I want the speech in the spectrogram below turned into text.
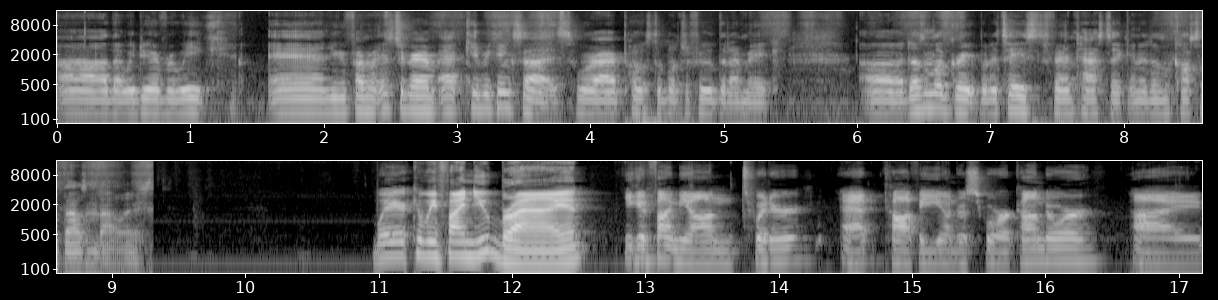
uh, that we do every week, and you can find me on Instagram at KB King Size, where I post a bunch of food that I make. Uh, it doesn't look great, but it tastes fantastic, and it doesn't cost a thousand dollars. Where can we find you, Brian? You can find me on Twitter at coffee underscore condor. I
